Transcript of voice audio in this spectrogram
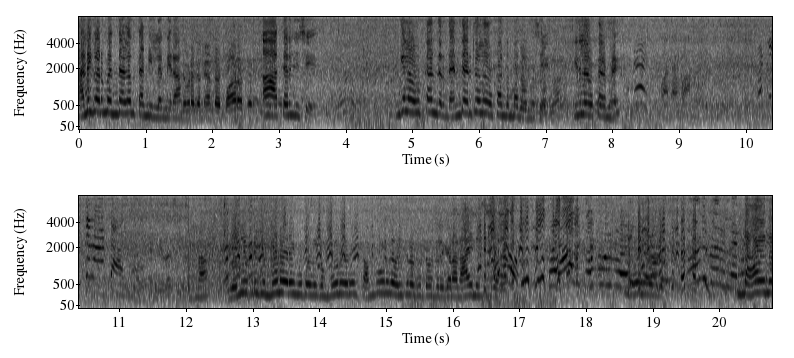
அன்னைக்கு வரும்போது இந்த அளவுக்கு தண்ணி இல்லை மீரா ஆ தெரிஞ்சிச்சு இங்கெல்லாம் உட்காந்துருந்தேன் இந்த இடத்துல உட்காந்த மாதிரி இருந்துச்சு இதுல உட்கார முடியும் என்ன பிடிக்க மூணு வரையும் கூட்டு வந்திருக்கேன்? மூணு வரையும் கம்பூர்ல வயசுல கூட்டு வந்திருக்கேன் நாய் நிற்க நாய் இந்த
